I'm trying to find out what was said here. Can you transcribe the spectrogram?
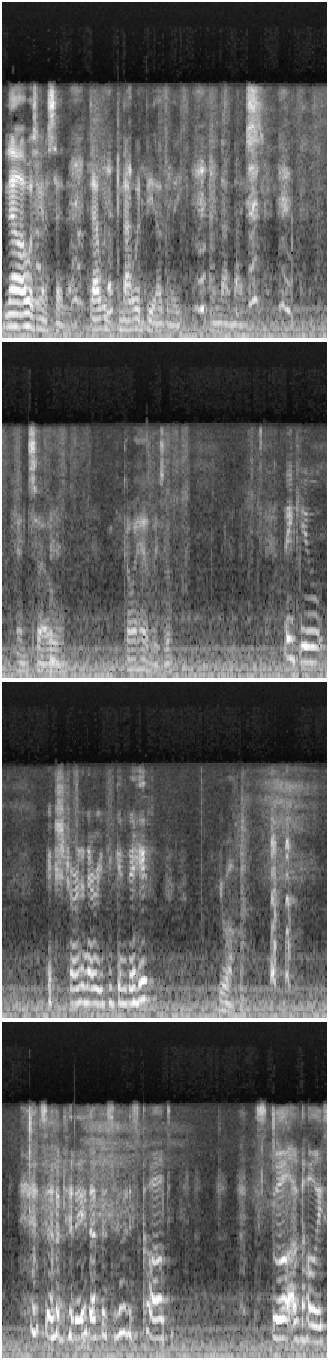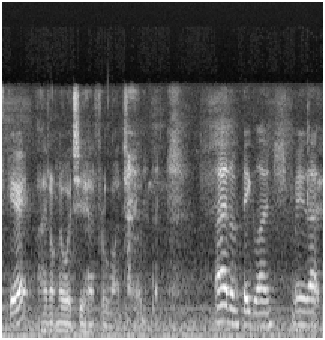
No, I wasn't going to say that. That would that would be ugly and not nice. And so, go ahead, Lisa. Thank you, extraordinary Deacon Dave. You're welcome. so today's episode is called School of the Holy Spirit. I don't know what she had for lunch, but I had a big lunch. Maybe that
